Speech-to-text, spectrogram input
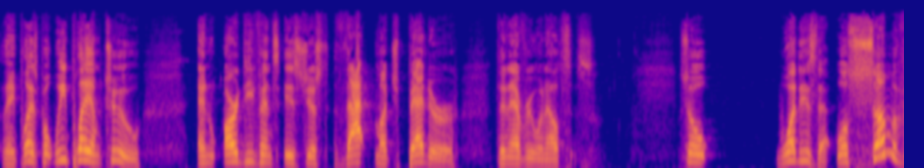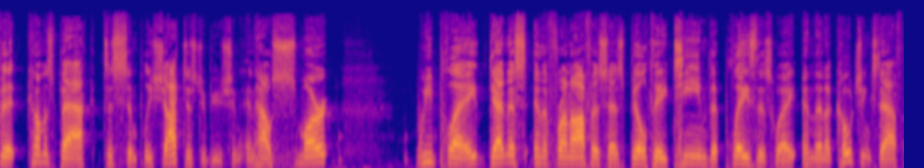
they play us, but we play them too, and our defense is just that much better than everyone else's. So, what is that? Well, some of it comes back to simply shot distribution and how smart we play. Dennis in the front office has built a team that plays this way, and then a coaching staff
